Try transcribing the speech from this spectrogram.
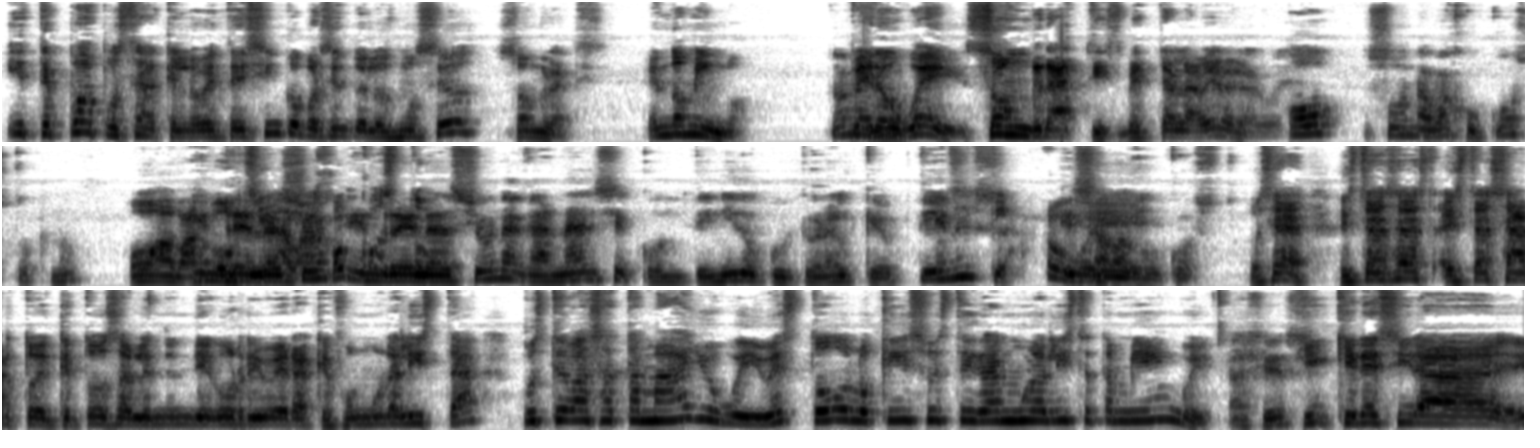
Y te puedo apostar que el 95% de los museos son gratis. En domingo. Pero, güey, son gratis. Vete a la verga, güey. O son a bajo costo, ¿no? O abajo, en sí, a relación, bajo en costo, relación a ganancia, contenido cultural que obtienes, Claro, es a güey. bajo costo. O sea, estás, estás harto de que todos hablen de un Diego Rivera que fue un muralista, pues te vas a Tamayo, güey, y ves todo lo que hizo este gran muralista también, güey. Así es. Qui- Quieres ir a, eh,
